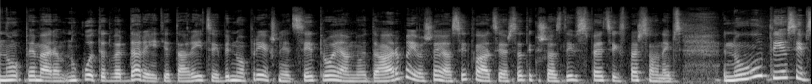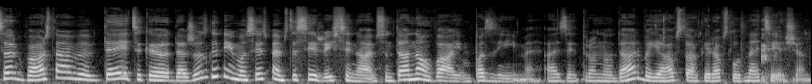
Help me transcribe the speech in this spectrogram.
nu, piemēram, nu, ko tad var darīt, ja tā rīcība ir no priekšnieces iet projām no darba, jo šajā situācijā ir satikušās divas spēcīgas personības tiesības. Nu, tiesības sarga pārstāve teica, ka dažos gadījumos iespējams tas ir risinājums, un tā nav vājuma pazīme aiziet prom no darba, ja apstākļi ir absolūti neciešami.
